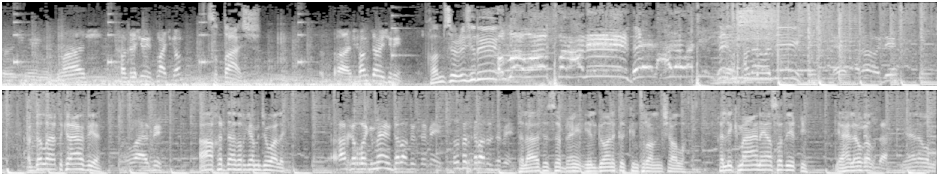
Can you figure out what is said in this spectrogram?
25 12 25 12 كم؟ 16 16 25 25 الله أكبر عليك. الحلاوة دي؟ الحلاوة دي؟ عبد الله يعطيك العافية. الله يعافيك. آخر ثلاث أرقام من جوالك. آخر رقمين 73 صفر 73 73 يلقونك الكنترول إن شاء الله. خليك معنا يا صديقي. يا هلا وغلا. يا هلا والله.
